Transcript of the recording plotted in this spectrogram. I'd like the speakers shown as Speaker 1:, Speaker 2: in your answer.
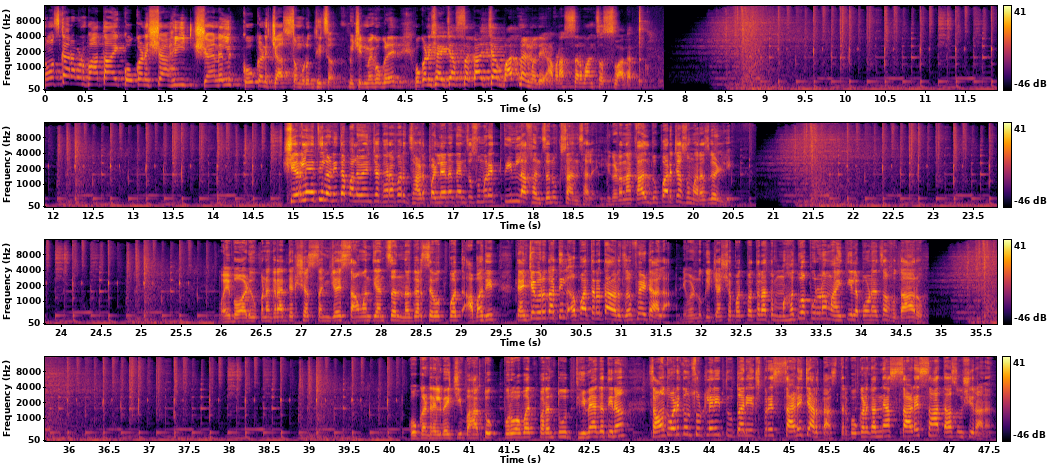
Speaker 1: नमस्कार आपण पाहताय कोकणशाही चॅनल कोकणच्या समृद्धीचं. मी चिन्मय गोगळे. कोकणशाहीच्या सकाळच्या बातम्यांमध्ये आपणा सर्वांचं स्वागत. शिर्ले येथील अनिता पालवे यांच्या घरावर झाड पडल्यानं त्यांचं सुमारे तीन लाखांचं नुकसान झालंय. ही घटना काल दुपारच्या सुमारास घडली. वैभववाडी उपनगराध्यक्ष संजय सावंत यांचं नगरसेवक पद अबाधित. त्यांच्या विरोधातील अपात्रता अर्ज फेटाळला. निवडणुकीच्या शपथपत्रात महत्त्वपूर्ण माहिती लपवण्याचा होता आरोप. कोकण रेल्वेची वाहतूक पूर्ववत परंतु धीम्या गतीनं सावंतवाडीतून सुटलेली तुतारी एक्सप्रेस साडेचार तास तर कोकण कन्या साडेसहा तास उशिरानं.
